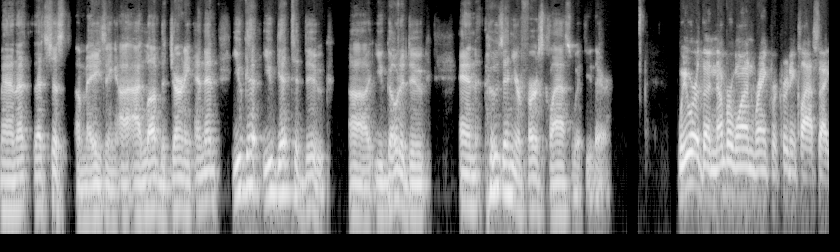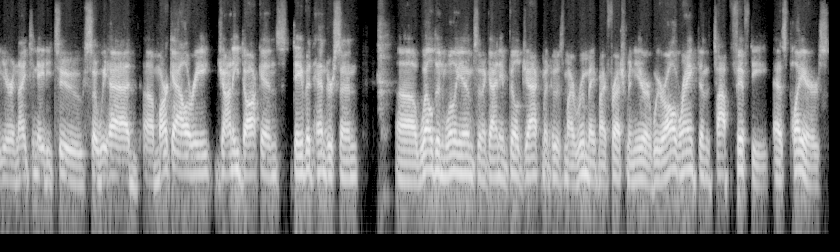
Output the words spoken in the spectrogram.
man that that's just amazing I, I love the journey and then you get you get to duke uh, you go to duke and who's in your first class with you there we were the number one ranked recruiting class that year in 1982 so we had uh, mark Alarie, johnny dawkins david henderson uh, Weldon Williams and a guy named Bill Jackman, who was my roommate my freshman year. We were all ranked in the top 50 as players.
